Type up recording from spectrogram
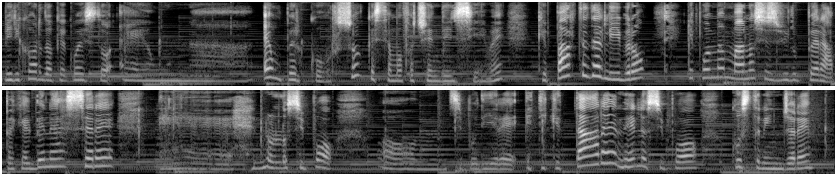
Vi ricordo che questo è un è un percorso che stiamo facendo insieme, che parte dal libro e poi man mano si svilupperà, perché il benessere eh, non lo si può, um, si può dire, etichettare né lo si può costringere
